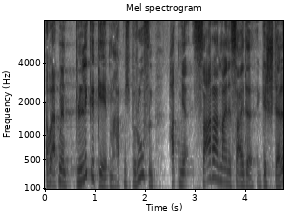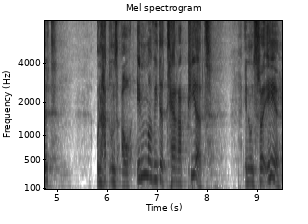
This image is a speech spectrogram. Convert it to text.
aber er hat mir einen Blick gegeben, hat mich berufen, hat mir Sarah an meine Seite gestellt und hat uns auch immer wieder therapiert in unserer Ehe.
